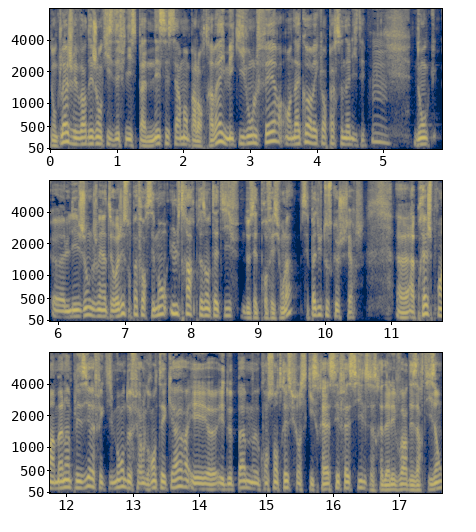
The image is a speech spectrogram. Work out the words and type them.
Donc là, je vais voir des gens qui se définissent pas nécessairement par leur travail, mais qui vont le faire en accord avec leur personnalité. Hmm. Donc, euh, les gens que je vais interroger sont pas forcément ultra représentatifs de cette profession-là. C'est pas du tout ce que je cherche. Euh, après, je prends un malin plaisir effectivement de faire le grand écart et, euh, et de pas me concentrer sur ce qui serait assez facile. Ce serait d'aller voir des artisans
